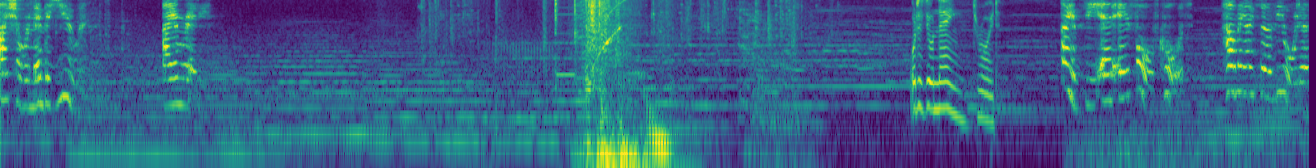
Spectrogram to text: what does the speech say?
I shall remember you. I am ready. What is your name, droid? I am ZNA4, of course. How may I serve the Order?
